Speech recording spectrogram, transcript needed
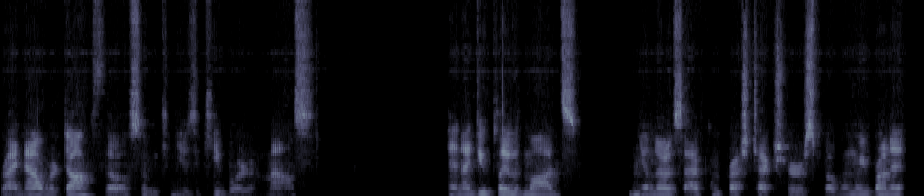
Right now we're docked though, so we can use a keyboard and a mouse. And I do play with mods. You'll notice I have compressed textures, but when we run it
